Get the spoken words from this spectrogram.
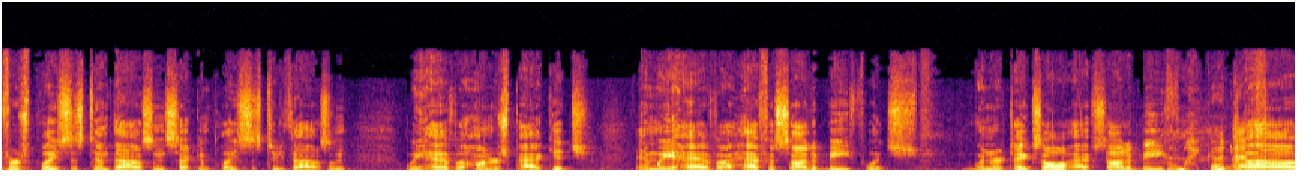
First place is ten thousand. Second place is two thousand. We have a hunter's package, and we have a half a side of beef, which winner takes all. Half side of beef. Oh my goodness. Uh,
